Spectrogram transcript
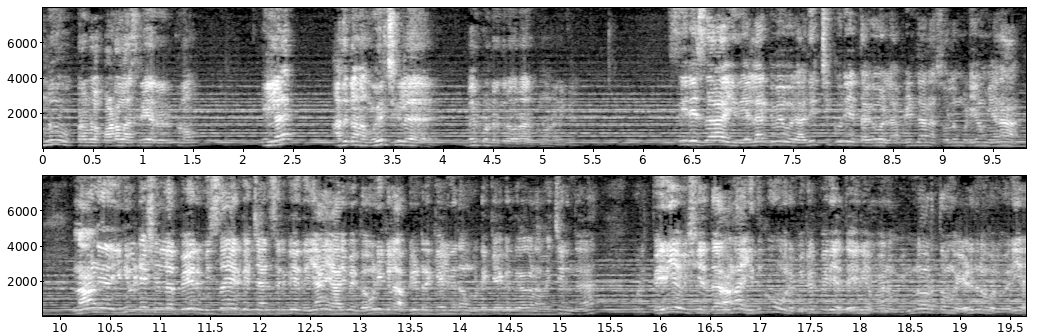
இன்னும் பிரபல பாடலாசிரியர் இருக்கணும். இல்ல அதுக்கான முயற்சிகளை மேற்கொண்டிருக்கிறவரா இருக்கணும்னு நினைக்கிறேன். சீரியஸா இது எல்லாருக்குமே ஒரு அதிர்ச்சிக்குரிய தகவல் அப்படின்னு தான் நான் சொல்ல முடியும். ஏன்னா நான் இன்விடேஷன்ல பேர் மிஸ் ஆயிருக்க சான்ஸ் இருக்கு. இது ஏன் யாருமே கவனிக்கல அப்படின்ற கேள்வி தான் உங்ககிட்ட கேட்கறதுக்காக நான் வச்சிருந்தேன். ஒரு பெரிய விஷயத்த ஆனா இதுக்கும் ஒரு மிகப்பெரிய தைரியம் வேணும். இன்னொருத்தவங்க எழுதின ஒரு வரிய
